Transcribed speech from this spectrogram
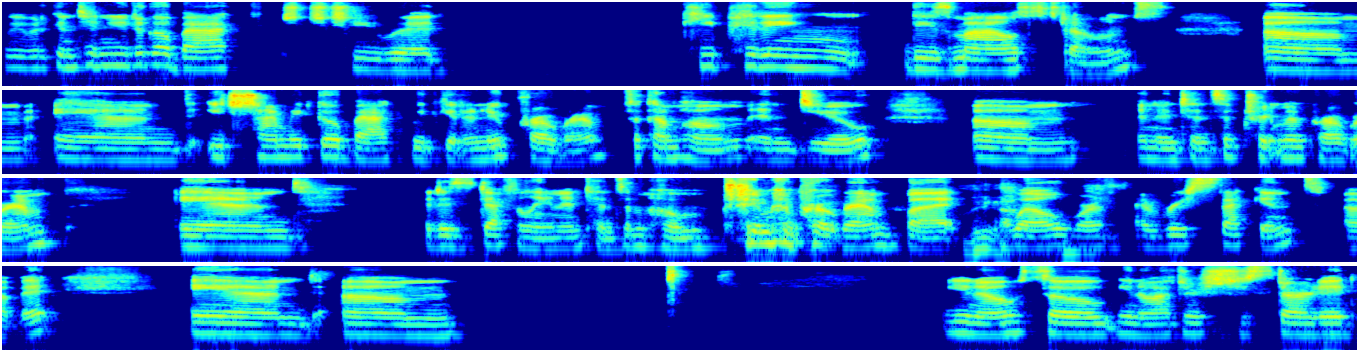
we would continue to go back. She would keep hitting these milestones um, and each time we'd go back we'd get a new program to come home and do um, an intensive treatment program. And it is definitely an intensive home treatment program but yeah. well worth every second of it and um you know so you know after she started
